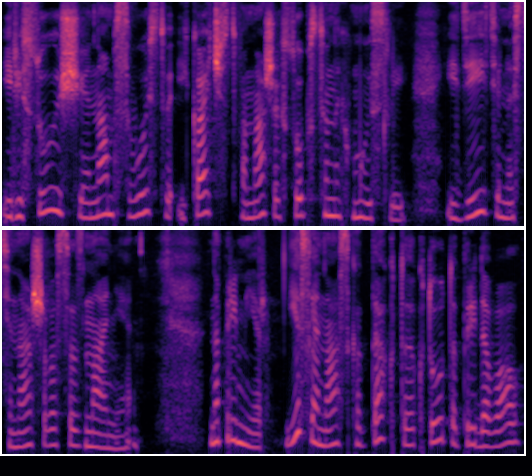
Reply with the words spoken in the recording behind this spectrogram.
и рисующее нам свойства и качества наших собственных мыслей и деятельности нашего сознания – Например, если нас когда-то кто-то предавал,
